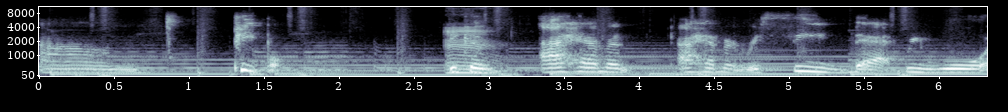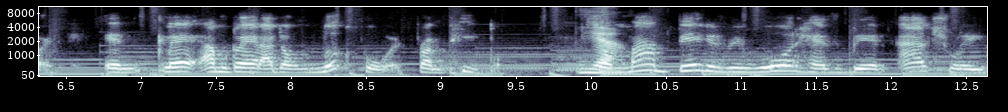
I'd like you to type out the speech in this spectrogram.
um people because mm. I haven't I haven't received that reward and glad I'm glad I don't look for it from people. Yeah. So my biggest reward has been actually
